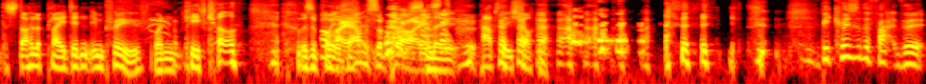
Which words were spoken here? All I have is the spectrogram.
The style of play didn't improve when Keith Curle was appointed. Oh, appointed. I am surprised. Absolute, absolute shocker. because of the fact that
